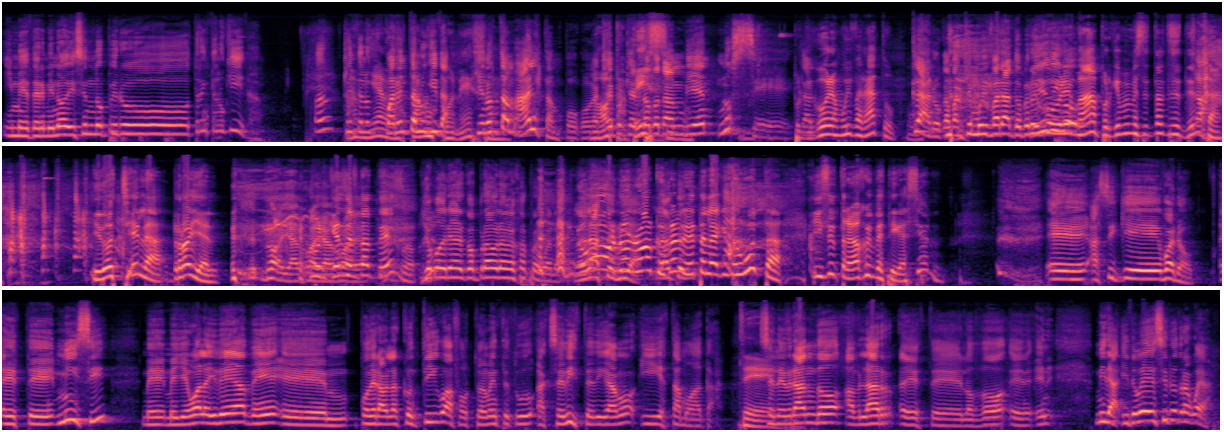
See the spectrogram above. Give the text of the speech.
y me terminó diciendo, pero 30 luquitas. ¿Ah? 30 lu- mierda, 40 estamos luquitas. con Que no está mal tampoco, No, Porque el loco también. No sé. Porque cal- cobra muy barato. po. Claro, capaz que es muy barato, pero yo, yo, cobré digo. más. ¿Por qué me aceptaste 70? y dos chelas, Royal. Royal, Royal. ¿Por qué aceptaste eso? Yo podría haber comprado una mejor, pero bueno. No, la no, no, tenía, al contrario, esta es la que me gusta. Hice un trabajo de investigación. Eh, así que, bueno, este, Missy me, me llevó a la idea de eh, poder hablar contigo. Afortunadamente tú accediste, digamos, y estamos acá. Sí. Celebrando hablar este, los dos. en- Mira, y te voy a decir otra wea.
